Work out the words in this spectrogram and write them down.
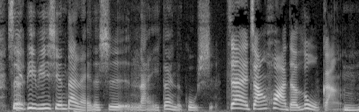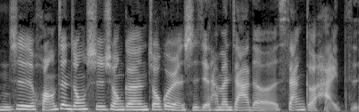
所以 PP 先带来的是哪一段的故事？在彰化的鹿港，是黄正中师兄跟周桂元师姐他们家的三个孩子。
